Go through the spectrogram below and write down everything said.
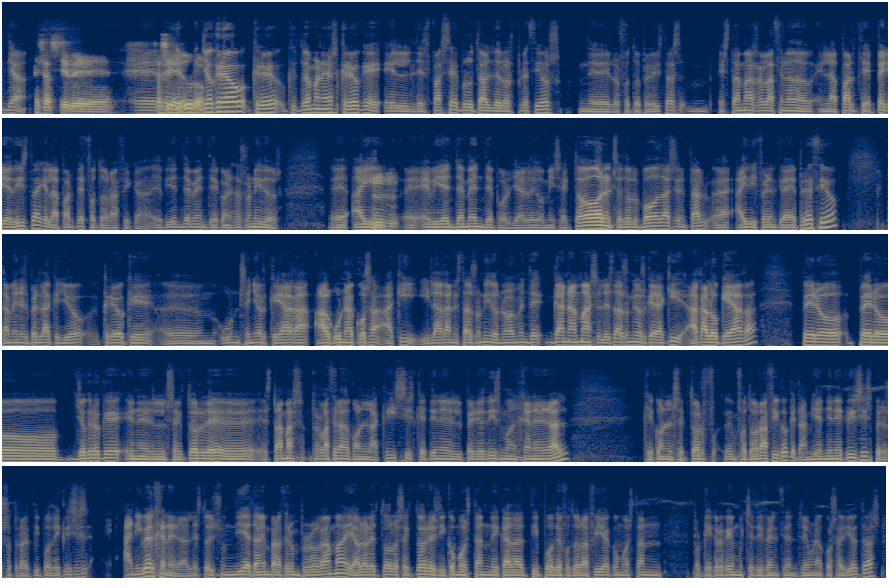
Ya. Es así de, eh, duro. Yo creo, creo que de todas maneras creo que el desfase brutal de los precios de los fotoperiodistas está más relacionado en la parte periodista que en la parte fotográfica. Evidentemente, con Estados Unidos eh, hay, mm. eh, evidentemente, pues ya digo, mi sector, el sector de bodas y tal, hay diferencia de precio. También es verdad que yo creo que un señor que haga alguna cosa aquí y la haga en Estados Unidos, normalmente gana más el de Estados Unidos que de aquí, haga lo que haga pero, pero yo creo que en el sector de, está más relacionado con la crisis que tiene el periodismo en general que con el sector fotográfico, que también tiene crisis, pero es otro tipo de crisis a nivel general. Esto es un día también para hacer un programa y hablar de todos los sectores y cómo están de cada tipo de fotografía, cómo están, porque creo que hay muchas diferencias entre una cosa y otras,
